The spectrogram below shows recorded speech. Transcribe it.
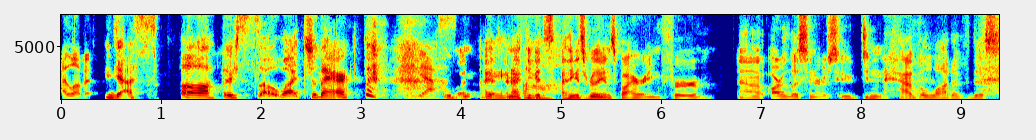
I love it. Yes. Oh there's so much there. Yes. And, and, i think it's i think it's really inspiring for uh, our listeners who didn't have a lot of this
